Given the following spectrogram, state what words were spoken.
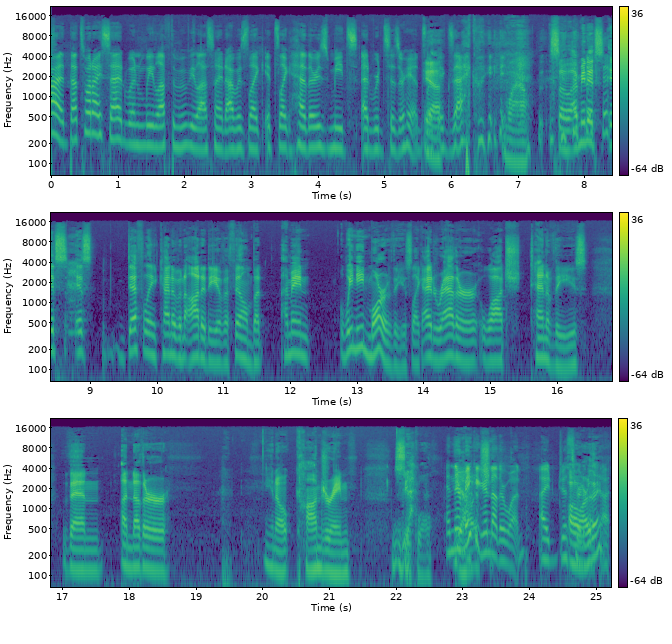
god, that's what I said when we left the movie last night. I was like, it's like Heathers meets Edward Scissorhands. Like, Yeah. exactly. Wow. so I mean, it's it's it's definitely kind of an oddity of a film, but I mean, we need more of these. Like, I'd rather watch ten of these than another, you know, Conjuring sequel. and they're Yeah, making another one. I just Oh, heard are about they? that.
